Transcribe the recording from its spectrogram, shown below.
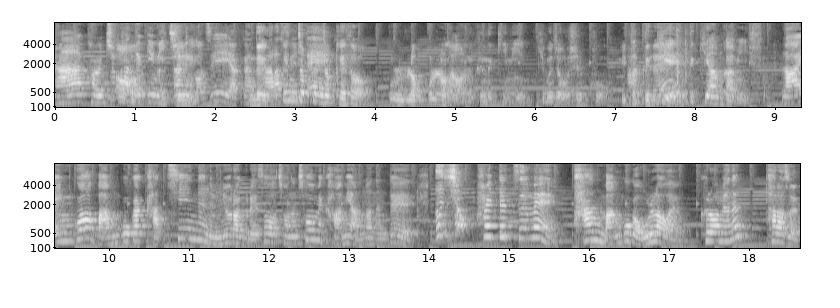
아 걸쭉한 어, 느낌이 그치. 있다는 거지. 약간 근데 달았을 때. 끈적끈적해서 꿀렁꿀렁 나오는 그 느낌이 기본적으로 싫고 일단 아, 그래? 느끼해. 느끼한 감이 있어. 라임과 망고가 같이 있는 음료라 그래서 저는 처음에 감이 안 왔는데 으쇼 할 때쯤에 단 망고가 올라와요. 그러면은 달아져요.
